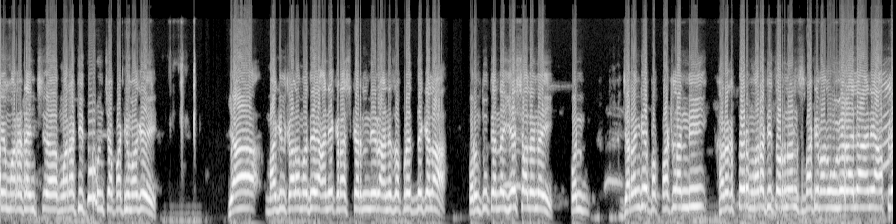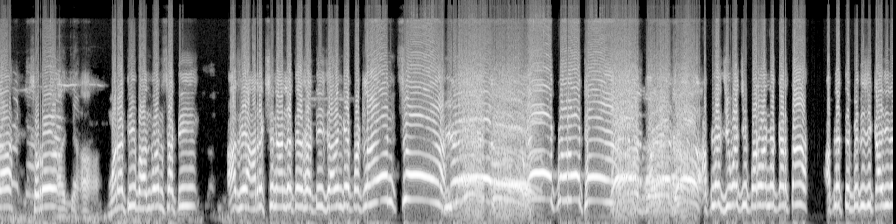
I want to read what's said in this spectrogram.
ते मराठ्यांच्या मराठी तरुणच्या पाठीमागे या मागील काळामध्ये अनेक राजकारण्यांनी राहण्याचा प्रयत्न केला परंतु त्यांना यश आलं नाही. पण जरांगे पाटलांनी खरं तर मराठी तरुणांच्या पाठीमागे उभे राहिल्या आणि आपल्या सर्व मराठी बांधवांसाठी आज हे आरक्षण आणलं त्यासाठी जरांगे पाटलांचं! आपल्या जीवाची पर्वा न करता आपल्या तब्येतीची काळजी न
